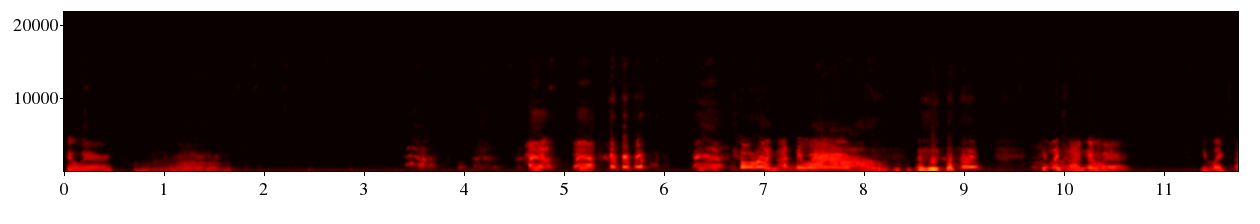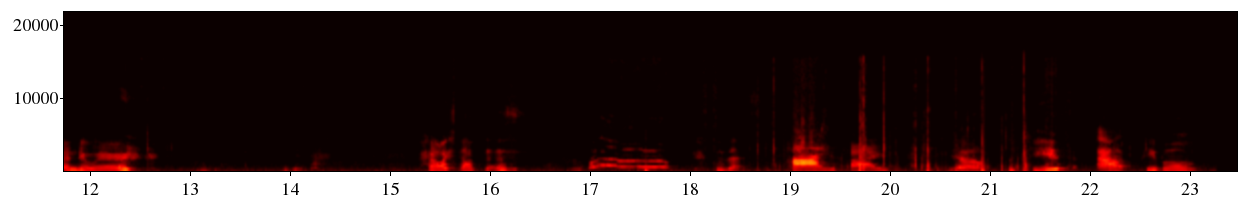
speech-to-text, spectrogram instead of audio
underwear. Come on, underwear. he likes underwear. He likes underwear. How do I stop this? Do this. Hi. Hi. Yo. Peace out, people.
